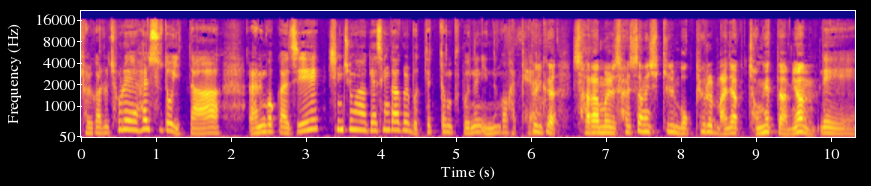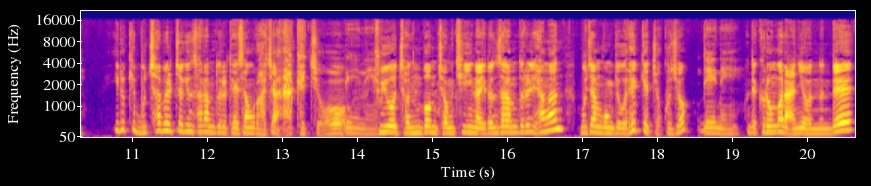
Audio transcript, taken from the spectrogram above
결과를 초래할 수도 있다라는 것까지 신중하게 생각을 못했던 부분은 있는 것 같아요. 그러니까 사람을 살상시킬 목표를 만약 정했다면 네. 이렇게 무차별적인 사람들을 대상으로 하지 않았겠죠. 네네. 주요 전범 정치인이나 이런 사람들을 향한 무장 공격을 했겠죠. 그죠? 네네. 근데 그런 건 아니었는데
